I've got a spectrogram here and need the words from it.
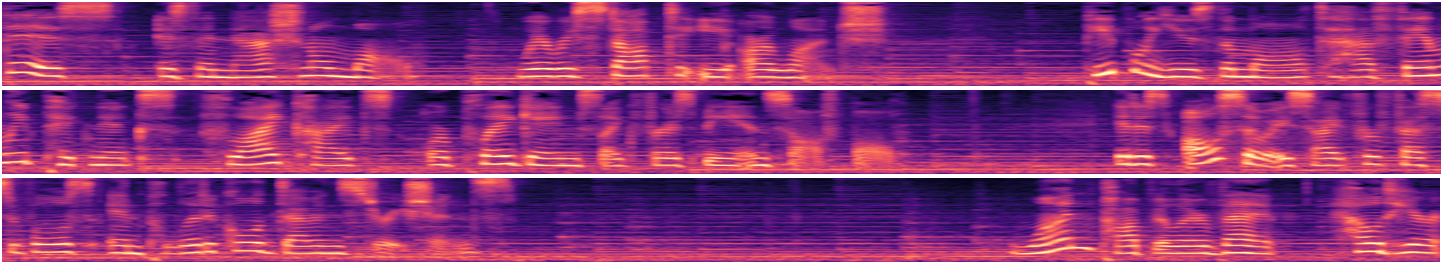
This is the National Mall where we stop to eat our lunch. People use the mall to have family picnics, fly kites, or play games like frisbee and softball. It is also a site for festivals and political demonstrations. One popular event held here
